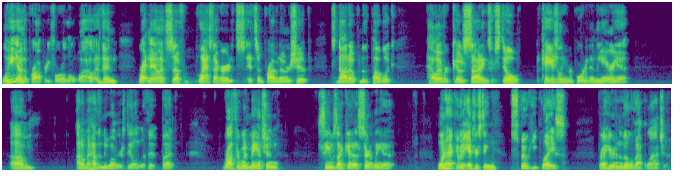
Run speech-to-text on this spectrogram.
Well, he owned the property for a little while, and then right now it's uh, from last I heard it's it's in private ownership. It's not open to the public. However, ghost sightings are still occasionally reported in the area. Um, I don't know how the new owner is dealing with it, but Rotherwood Mansion Seems like uh, certainly a one heck of an interesting, spooky place right here in the middle of Appalachia.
